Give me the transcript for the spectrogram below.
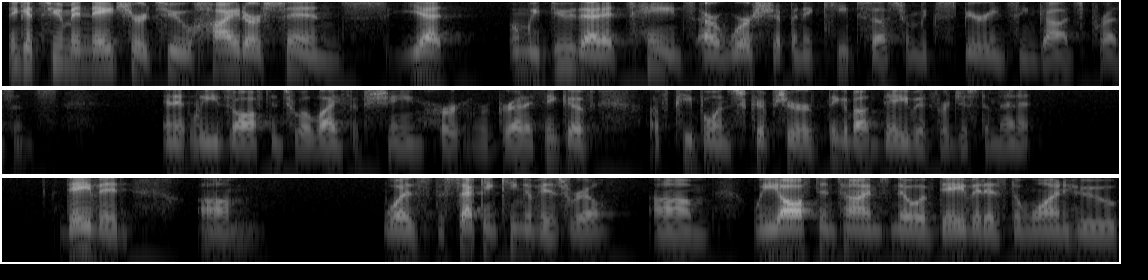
I think it's human nature to hide our sins, yet when we do that, it taints our worship and it keeps us from experiencing God's presence. And it leads often to a life of shame, hurt, and regret. I think of, of people in Scripture. Think about David for just a minute. David um, was the second king of Israel. Um, we oftentimes know of David as the one who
